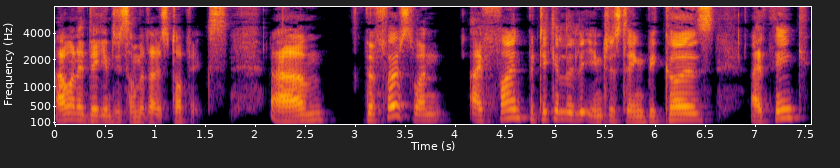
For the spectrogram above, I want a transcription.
I want to dig into some of those topics. Um, the first one I find particularly interesting because I think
